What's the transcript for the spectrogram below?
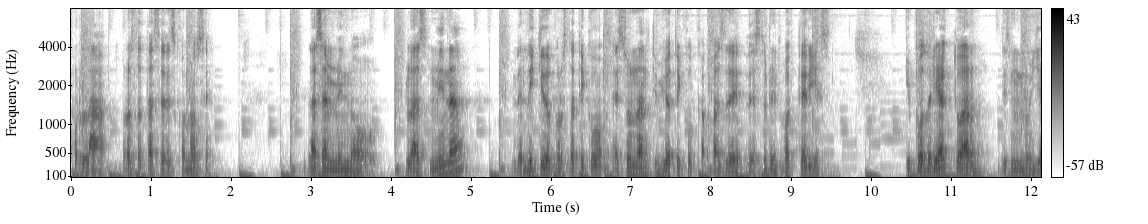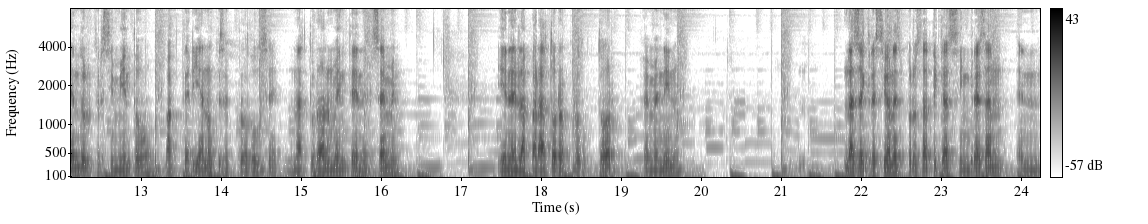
por la próstata se desconoce. La seminoplasmina del líquido prostático es un antibiótico capaz de destruir bacterias y podría actuar disminuyendo el crecimiento bacteriano que se produce naturalmente en el semen y en el aparato reproductor femenino. Las secreciones prostáticas se ingresan en,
